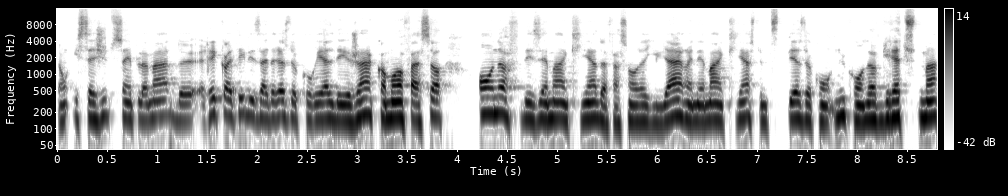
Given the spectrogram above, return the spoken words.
donc il s'agit tout simplement de récolter les adresses de courriel des gens. Comment on fait ça? On offre des aimants clients de façon régulière. Un aimant client, c'est une petite pièce de contenu qu'on offre gratuitement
